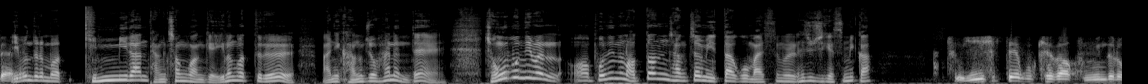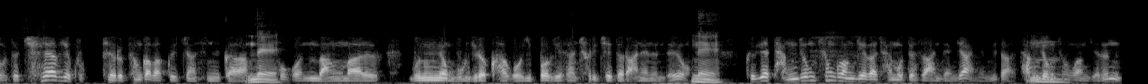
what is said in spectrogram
네. 이분들은 뭐 긴밀한 당청 관계 이런 것들을 많이 강조하는데 정 후보님은 어, 본인은 어떤 장점이 있다고 말씀을 해주시겠습니까? 지금 20대 국회가 국민들로부터 최악의 국회로 평가받고 있지 않습니까? 네. 폭언, 막말, 무능력, 무기력하고 입법 예산 처리 제대로 안 했는데요. 네. 그게 당정청 관계가 잘못돼서 안 된 게 아닙니다. 당정청 음. 관계는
